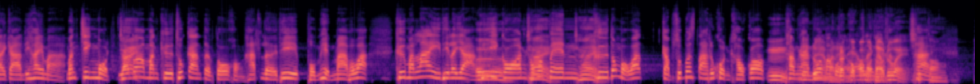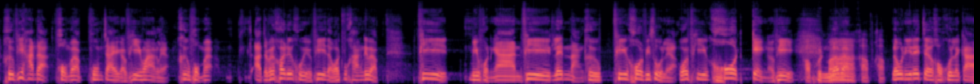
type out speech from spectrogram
รายการที่ให้มา มันจริงหมดใช่แล้วก็มันคือทุกการเติบโตของฮัทเลยที่ผมเห็นมา เพราะว่าคือมาไล่ทีละอย่างเออพิธีกรเขาก็ใช่เป็นใช่คือต้องบอกว่ากับซูเปอร์สตาร์ทุกคนเขาก็อืมทำงานร่วมมาหมดประกบมาหมดแล้วด้วยใช่ถูกต้องคือพี่ฮัทอะผมแบบภูมิใจกับพี่มากเลยอะคือผมอะอาจจะไม่ค่อยได้คุยกับพี่แต่ว่าทุกครั้งที่แบบพี่ มีผลงานพี่เล่นหนังคือพี่โคตรพิสูจน์เลยอะว่าพี่โคตรเก่งอะพี่ ขอบคุณมาแล้วแบบ กครับครับแล้ววันนี้ได้เจอขอบคุณรายการ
